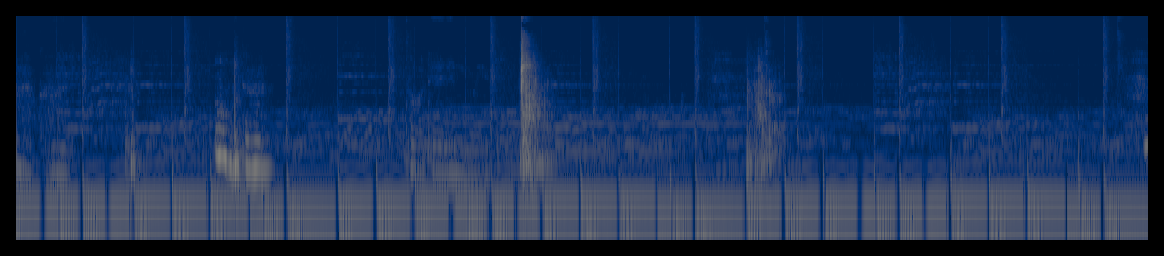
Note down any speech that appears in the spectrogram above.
Oh, god. Oh my god. It's all dead anyways.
